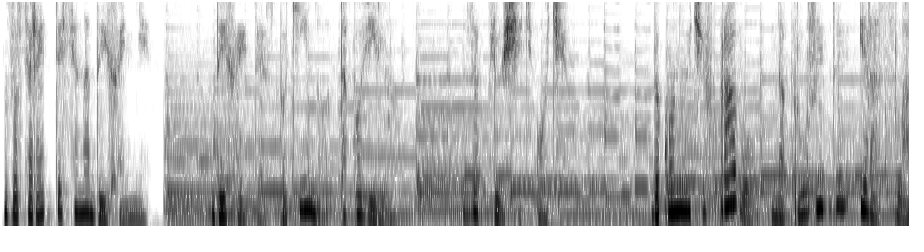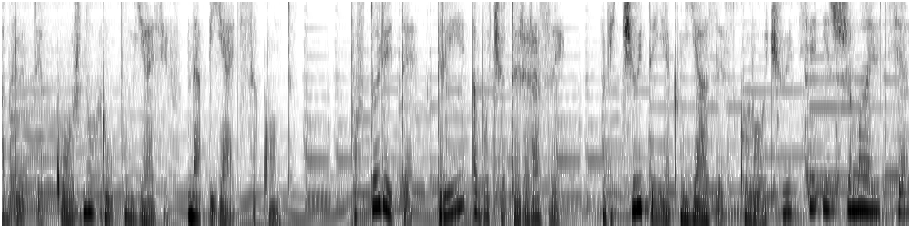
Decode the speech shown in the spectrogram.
Зосередьтеся на диханні. Дихайте спокійно та повільно. Заплющіть очі. Виконуючи вправу, напружуйте і розслаблюйте кожну групу м'язів на 5 секунд. Повторюйте 3 або 4 рази. Відчуйте, як м'язи скорочуються і зжимаються,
